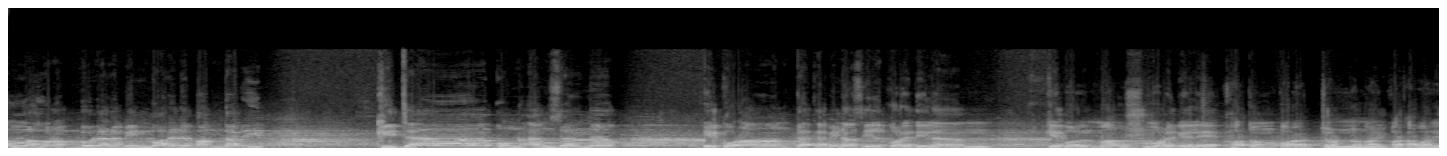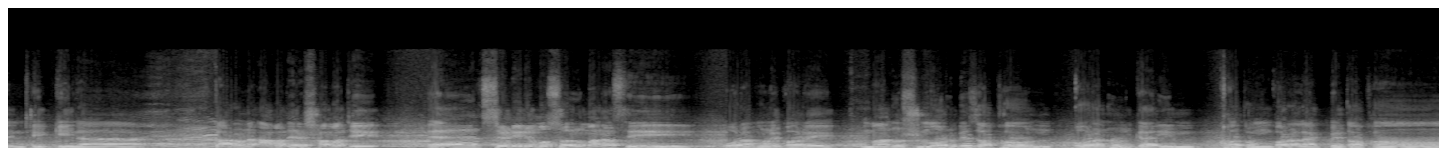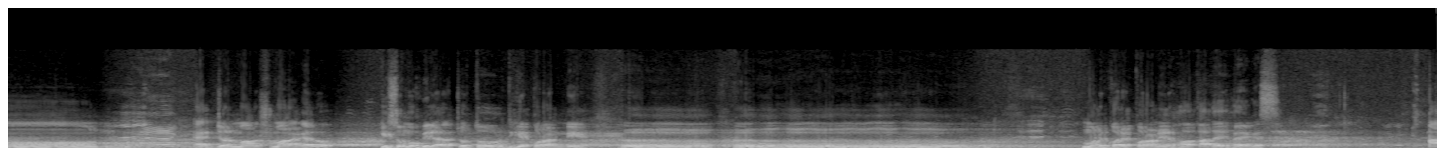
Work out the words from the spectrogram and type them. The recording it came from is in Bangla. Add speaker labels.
Speaker 1: আল্লাহ রব্বুল আলামিন বলেন, বান্দারি, কিতাবুন আনজালনা এই কোরআনটাকে আমি নাজিল করে দিলাম। কেবল মানুষ মরে গেলে খতম করার জন্য নয়, কথা বলেন ঠিক কিনা? কারণ আমাদের সমাজে এক শ্রেণির মুসলমান আছে, ওরা মনে করে মানুষ মরবে যখন কোরআনুল কারিম খতম করা লাগবে তখন। একজন মানুষ মারা গেল, কিছু মহিলারা চতুর্দিকে কোরআন নিয়ে, মনে করে কোরআনের হক আদায় হয়ে গেছে।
